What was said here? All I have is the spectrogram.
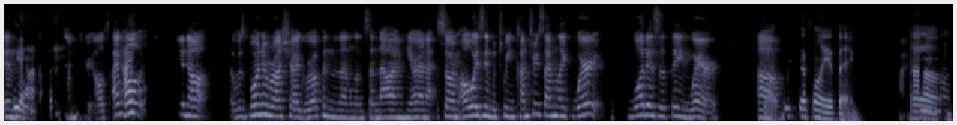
in yeah. the country. Also, I'm I, all, you know, I was born in Russia. I grew up in the Netherlands, and now I'm here, and I, so I'm always in between countries. I'm like, where? What is a thing? Where? Um, yeah, it's definitely a thing. Um,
